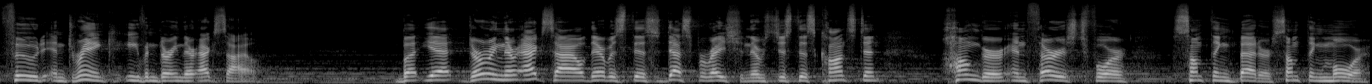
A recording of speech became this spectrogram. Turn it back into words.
food and drink even during their exile. But yet, during their exile, there was this desperation. There was just this constant hunger and thirst for something better, something more.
